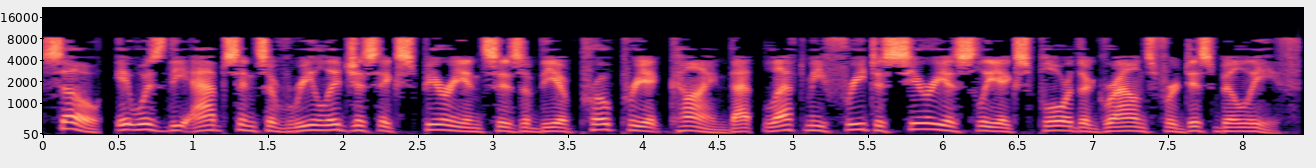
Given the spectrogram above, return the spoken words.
So, it was the absence of religious experiences of the appropriate kind that, left me free to seriously explore the grounds for disbelief.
